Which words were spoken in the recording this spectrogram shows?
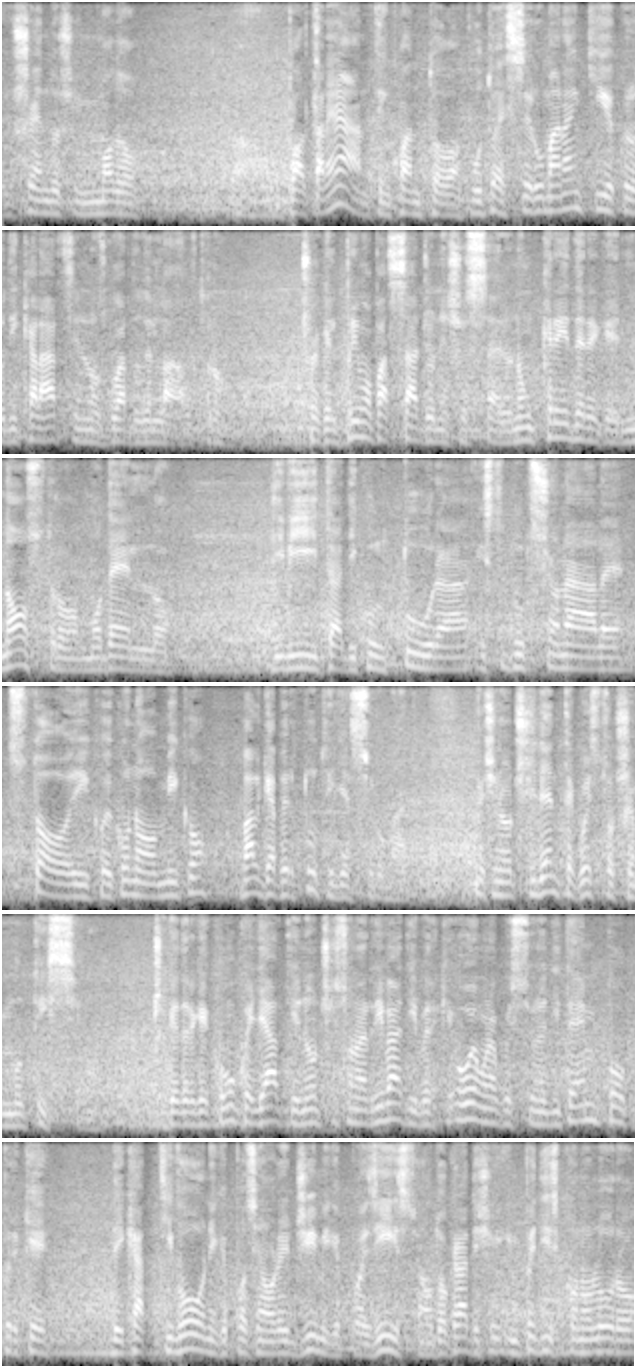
riuscendoci in modo uh, un po' altalenante in quanto appunto essere umano anch'io, è quello di calarsi nello sguardo dell'altro, cioè che il primo passaggio è necessario, non credere che il nostro modello di vita, di cultura istituzionale, storico, economico, valga per tutti gli esseri umani. Invece in Occidente questo c'è moltissimo, cioè credere che comunque gli altri non ci sono arrivati perché o è una questione di tempo, perché dei cattivoni che poi siano regimi che poi esistono, autocratici, impediscono loro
